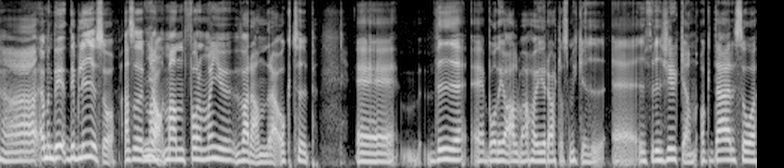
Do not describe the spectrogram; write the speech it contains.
Ja, ja, men det, det blir ju så. Alltså, man, Ja. man formar ju varandra och typ eh, vi, eh, både jag och Alva, har ju rört oss mycket i, eh, i frikyrkan och där så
